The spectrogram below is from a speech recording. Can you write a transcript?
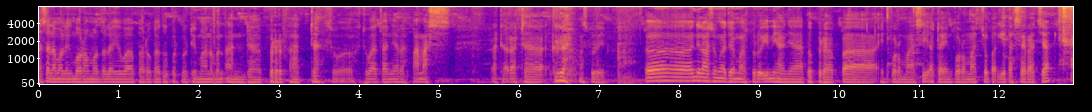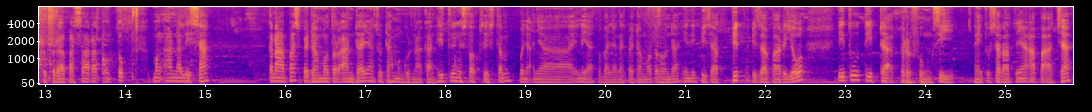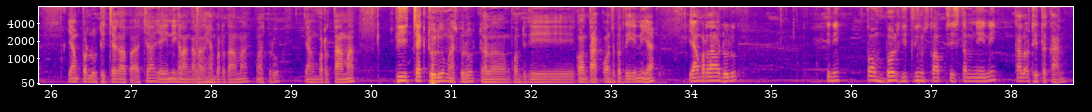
Assalamualaikum warahmatullahi wabarakatuh Berbuat di mana pun anda berada Cuacanya panas Rada-rada gerah mas bro ya. uh, Ini langsung aja mas bro Ini hanya beberapa informasi Ada informasi coba kita share aja Beberapa syarat untuk menganalisa Kenapa sepeda motor Anda yang sudah menggunakan heading stop system punyanya ini ya kebanyakan sepeda motor Honda ini bisa Beat, bisa Vario itu tidak berfungsi. Nah, itu syaratnya apa aja? Yang perlu dicek apa aja? Ya ini langkah-langkah yang pertama, Mas Bro. Yang pertama, dicek dulu Mas Bro dalam kondisi kontak on seperti ini ya. Yang pertama dulu ini tombol heading stop sistemnya ini kalau ditekan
